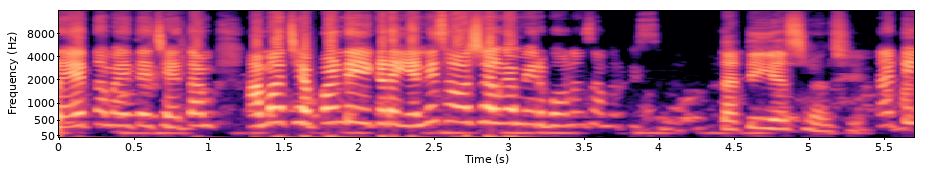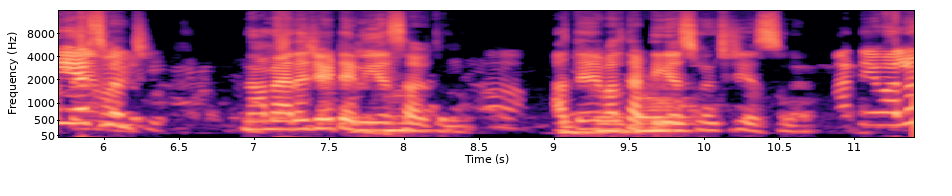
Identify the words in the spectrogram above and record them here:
ప్రయత్నం అయితే చేద్దాం. అమ్మ చెప్పండి ఇక్కడ ఎన్ని సంవత్సరాలుగా మీరు బోనం సమర్పిస్తున్నారు? థర్టీ ఇయర్స్ నుంచి. థర్టీ ఇయర్స్ నుంచి. నా మ్యారేజ్ అయ్యి టెన్ ఇయర్స్ అవుతుంది. అత్తయ్య వాళ్ళు థర్టీ ఇయర్స్ నుంచి చేస్తున్నారు. అత్తయ్య వాళ్ళు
